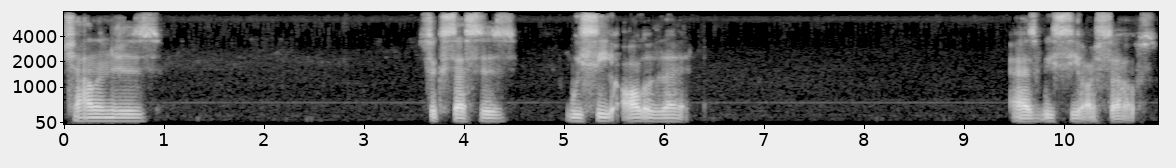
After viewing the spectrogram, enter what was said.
challenges, successes. We see all of that as we see ourselves.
